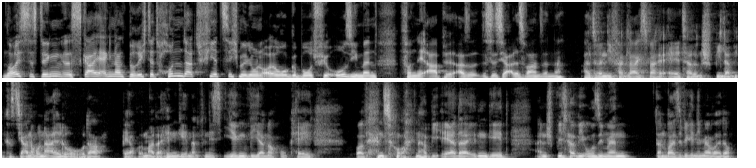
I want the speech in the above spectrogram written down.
Neuestes Ding, äh, Sky England berichtet 140 Millionen Euro Gebot für Osimen von Neapel. Also das ist ja alles Wahnsinn, ne? Also wenn die vergleichsweise älteren Spieler wie Cristiano Ronaldo oder wer auch immer dahin gehen, dann finde ich es irgendwie ja noch okay. Aber wenn so einer wie er dahin geht, ein Spieler wie Osiman, dann weiß ich wirklich nicht mehr weiter.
